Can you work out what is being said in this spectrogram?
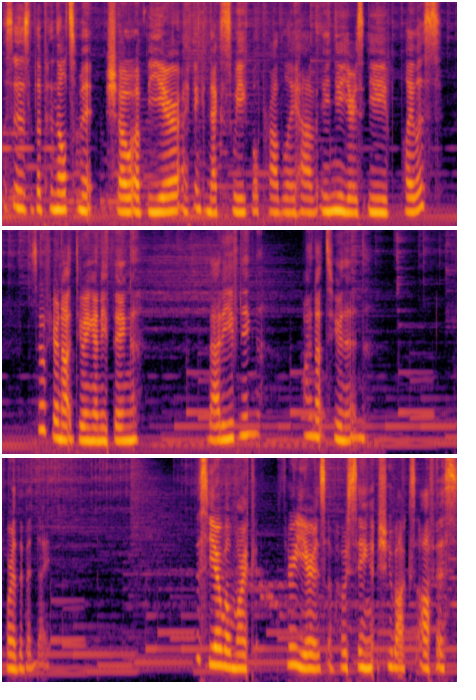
This is the penultimate show of the year. I think next week we'll probably have a New Year's Eve playlist. So if you're not doing anything that evening, why not tune in for the midnight? This year will mark three years of hosting Shoebox Office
